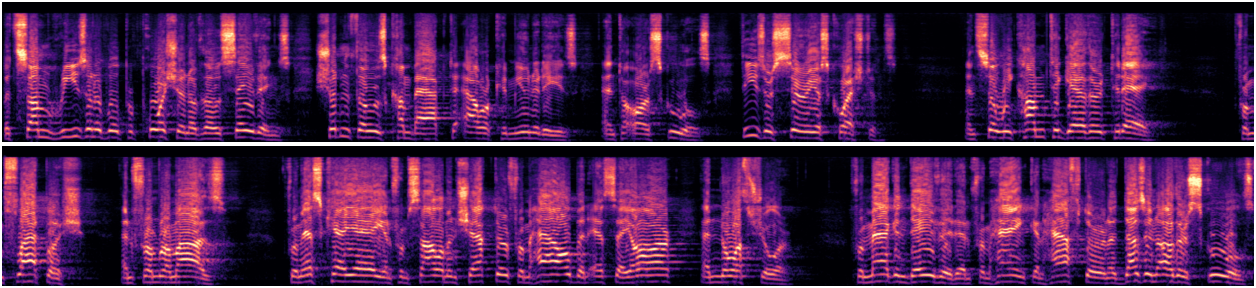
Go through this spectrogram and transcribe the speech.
but some reasonable proportion of those savings, shouldn't those come back to our communities and to our schools? These are serious questions. And so we come together today from Flatbush and from Ramaz, from SKA and from Solomon Schechter, from HALB and SAR and North Shore, from Magen David and from HANC and HAFTR and a dozen other schools,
